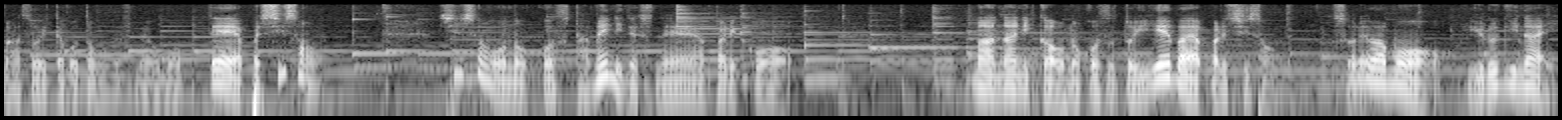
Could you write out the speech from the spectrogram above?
まあそういったこともですね、思って、やっぱり子孫子孫を残すためにですね、やっぱりこう、まあ何かを残すといえばやっぱり子孫。それはもう揺るぎない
